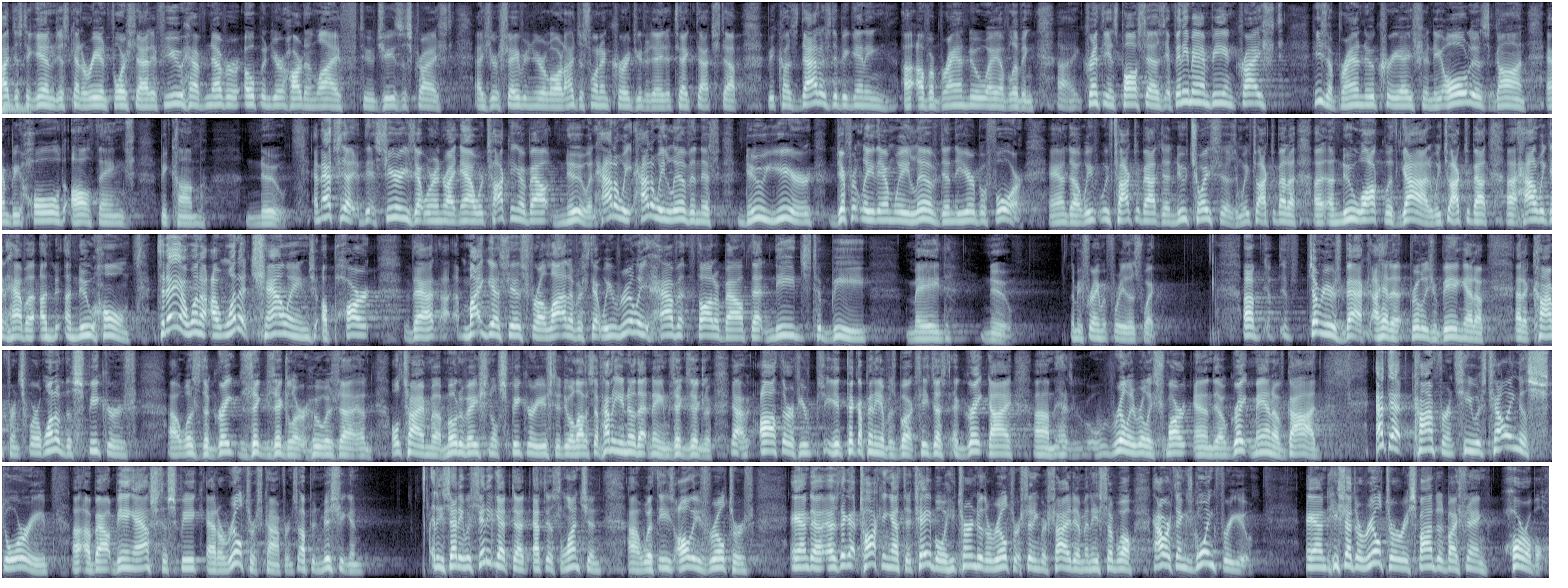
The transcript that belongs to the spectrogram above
I just again just kind of reinforce that. If you have never opened your heart and life to Jesus Christ as your Savior and your Lord, I just want to encourage you today to take that step because that is the beginning uh, of a brand new way of living. Uh, Corinthians, Paul says, If any man be in Christ, he's a brand new creation. The old is gone, and behold, all things become new. And that's the, the, series that we're in right now. We're talking about new and how do we how do we live in this new year differently than we lived in the year before. And uh, we've, we've talked about the new choices and we've talked about a, a, a new walk with God. We talked about uh, how we can have a, a, a new home. Today, I want to I want to challenge a part that uh, my guess is for a lot of us that we really haven't thought about that needs to be made new. Let me frame it for you this way. Uh, several years back, I had a privilege of being at a, at a conference where one of the speakers uh, was the great Zig Ziglar, who was uh, an old time uh, motivational speaker. He used to do a lot of stuff. How many of you know that name, Zig Ziglar? Yeah, author, if you, you pick up any of his books, he's just a great guy, um, really, really smart, and a great man of God. At that conference, he was telling a story uh, about being asked to speak at a realtors conference up in Michigan. And he said he was sitting at, uh, at this luncheon uh, with these, all these realtors. And uh, as they got talking at the table, he turned to the realtor sitting beside him and he said, Well, how are things going for you? And he said, The realtor responded by saying, Horrible.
